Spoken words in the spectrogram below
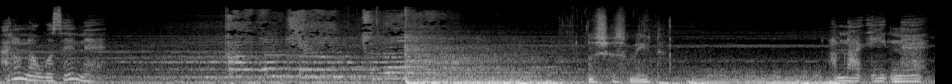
I don't know what's in that. It's just meat. I'm not eating that.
